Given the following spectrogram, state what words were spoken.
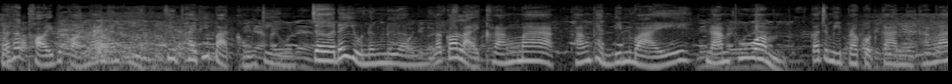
แล้วถ้าถอยไปก่อนหน้านั้นอีก คือภัยพิบัติของจีน เจอได้อยู่เนืองๆ แล้วก็หลายครั้งมาก ทั้งแผ่นดินไหว น้ำท่วม ก็จะมีปรากฏการณ์ในครั้งล่า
